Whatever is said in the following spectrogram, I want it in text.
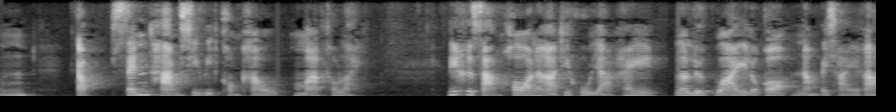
ล กับเส้นทางชีวิตของเขามากเท่าไหร่ นี่คือ 3 ข้อนะคะ ที่ครูอยากให้ระลึกไว้แล้วก็นำไปใช้ค่ะ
